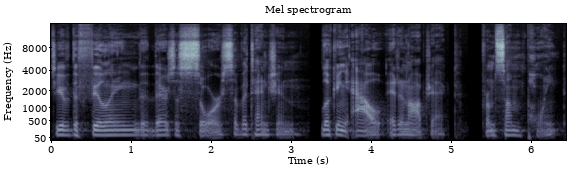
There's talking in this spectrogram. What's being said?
Do you have the feeling that there's a source of attention looking out at an object from some point?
